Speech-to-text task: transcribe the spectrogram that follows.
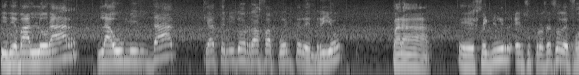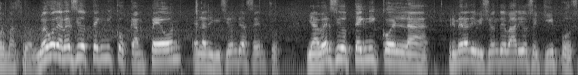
y de valorar la humildad que ha tenido Rafa Puente del Río para eh, seguir en su proceso de formación. Luego de haber sido técnico campeón en la división de ascenso y haber sido técnico en la primera división de varios equipos.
